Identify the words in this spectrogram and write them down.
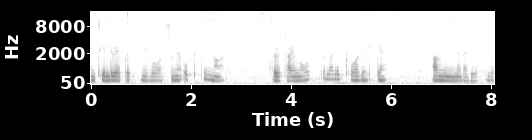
Inntil du er på et nivå som er optimalt for å ta imot og la deg påvirke av mine verdifulle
